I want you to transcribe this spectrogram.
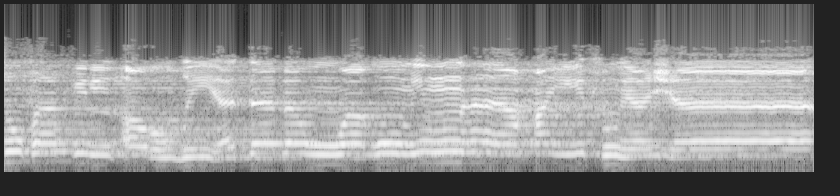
ليوسف في الأرض يتبوأ منها حيث يشاء.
